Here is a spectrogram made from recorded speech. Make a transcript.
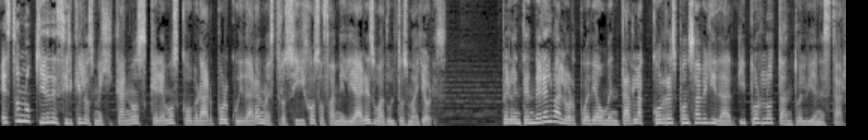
Esto no quiere decir que los mexicanos queremos cobrar por cuidar a nuestros hijos o familiares o adultos mayores. Pero entender el valor puede aumentar la corresponsabilidad y por lo tanto el bienestar.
